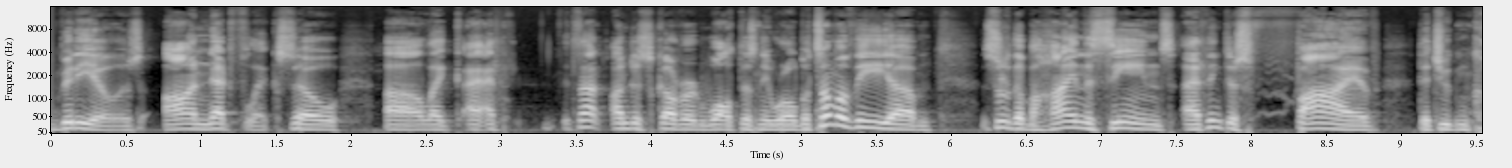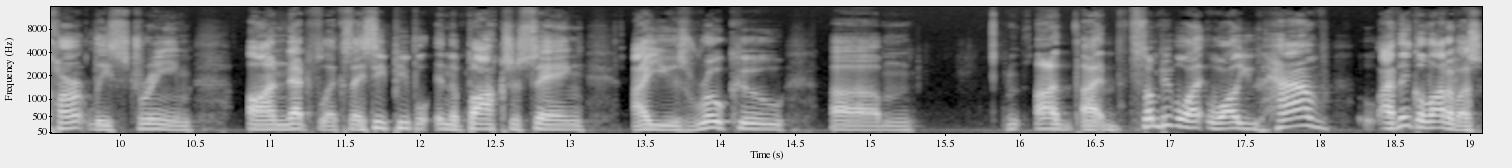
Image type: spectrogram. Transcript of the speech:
videos on Netflix. So, uh, like, I, it's not undiscovered Walt Disney World, but some of the um, sort of the behind the scenes, I think there's five that you can currently stream on Netflix. I see people in the box are saying, I use Roku. Um, uh, I, some people, while you have, I think a lot of us,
